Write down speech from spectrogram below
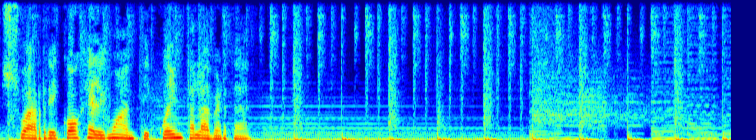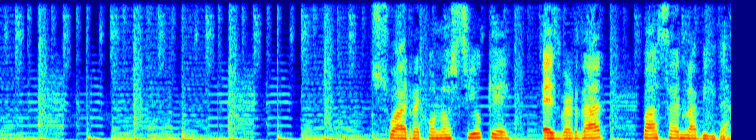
Suar recoge el guante y cuenta la verdad. Suar reconoció que, es verdad, pasa en la vida.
